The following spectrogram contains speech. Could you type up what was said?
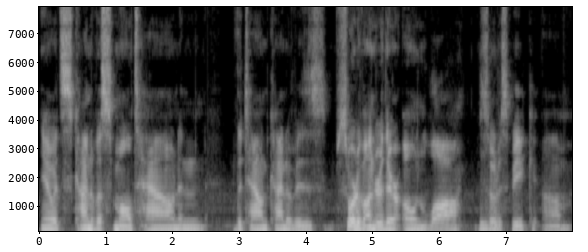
You know, it's kind of a small town, and the town kind of is sort of under their own law, so to speak. Um,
